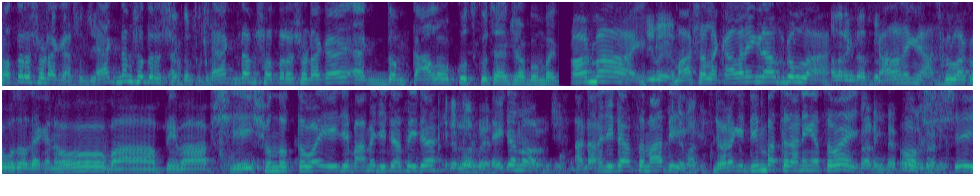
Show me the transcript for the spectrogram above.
সতেরোশো টাকা। একদম সতেরোশো। একদম সতেরোশো। টাকায় একদম কালো কুচকুচে একজোড়া বোম্বাই। নয়ন ভাই মাশাল্লাহ কালারিং রাসগোল্লা। কালারিং রাসগোল্লা। কবুতর দেখেন। ও বাপ রে বাপ সেই সুন্দর তো ভাই এই যে বামে যেটা আছে এটা? এইটা নর। আর ডানে যেটা আছে মাদি। জোড়া কি ডিম বাচ্চা রানিং আছে ভাই? ও সেই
